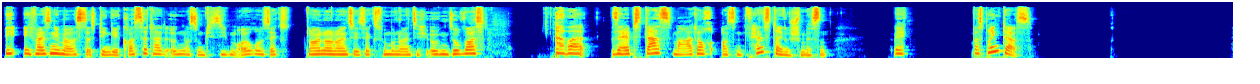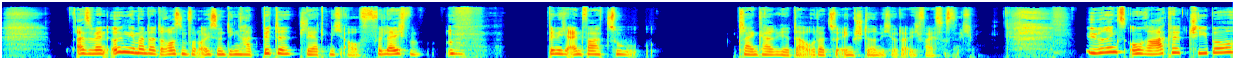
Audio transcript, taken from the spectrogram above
Ich, ich, weiß nicht mal, was das Ding gekostet hat. Irgendwas um die 7 Euro, 6,99, 6,95, irgend sowas. Aber selbst das war doch aus dem Fenster geschmissen. Wer, was bringt das? Also wenn irgendjemand da draußen von euch so ein Ding hat, bitte klärt mich auf. Vielleicht bin ich einfach zu kleinkariert da oder zu engstirnig oder ich weiß es nicht. Übrigens orakelt Chibo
